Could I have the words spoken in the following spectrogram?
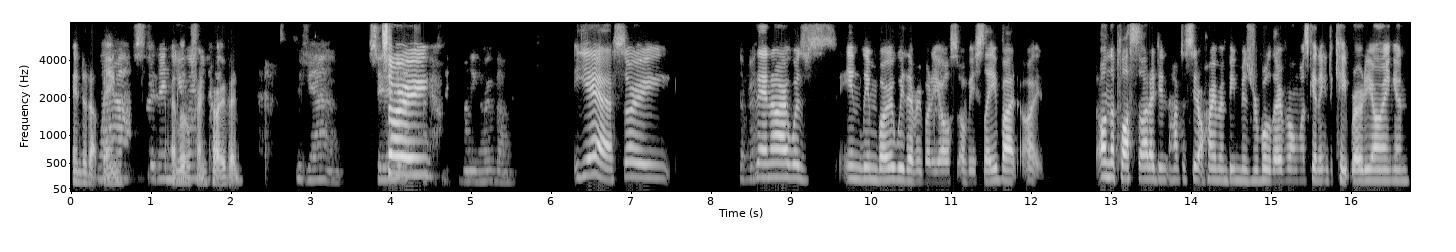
ended up wow. being. So a little friend COVID. Yeah. So, so money over. Yeah. So then I was in limbo with everybody else, obviously, but I on the plus side, I didn't have to sit at home and be miserable that everyone was getting to keep rodeoing and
